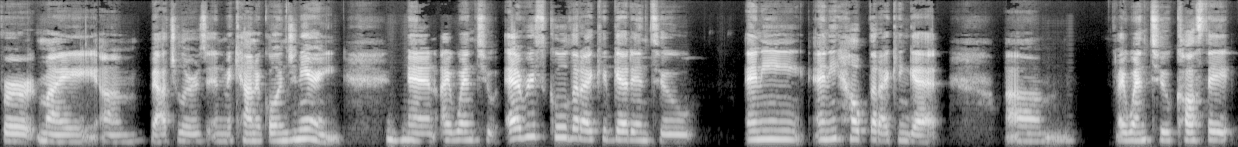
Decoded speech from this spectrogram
for my um, bachelor's in mechanical engineering. Mm-hmm. And I went to every school that I could get into any any help that I can get. Um, I went to Cal State,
